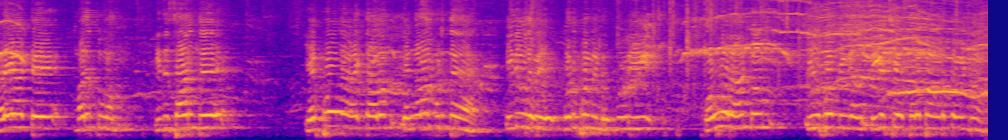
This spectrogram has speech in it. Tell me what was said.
விளையாட்டு மருத்துவம் இது சார்ந்து எப்போது அழைத்தாலும் எங்களால் முடிந்த நிதி உதவி கொடுப்போம் என்று கூறி ஒவ்வொரு ஆண்டும் இதுபோல் நீங்கள் நிகழ்ச்சியை சிறப்பாக நடத்த வேண்டும்.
